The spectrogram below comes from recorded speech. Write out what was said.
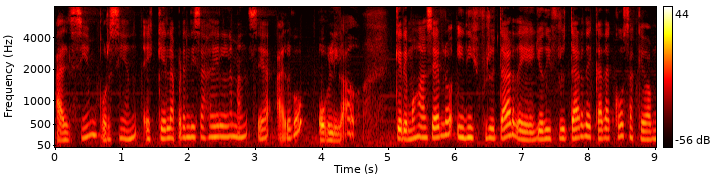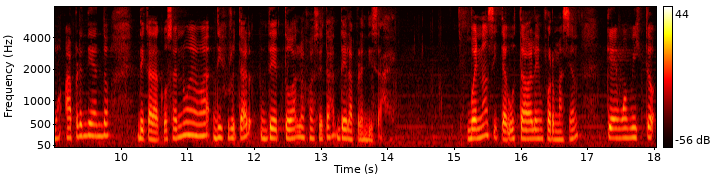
al 100% es que el aprendizaje del alemán sea algo obligado. Queremos hacerlo y disfrutar de ello, disfrutar de cada cosa que vamos aprendiendo, de cada cosa nueva, disfrutar de todas las facetas del aprendizaje. Bueno, si te ha gustado la información, que hemos visto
